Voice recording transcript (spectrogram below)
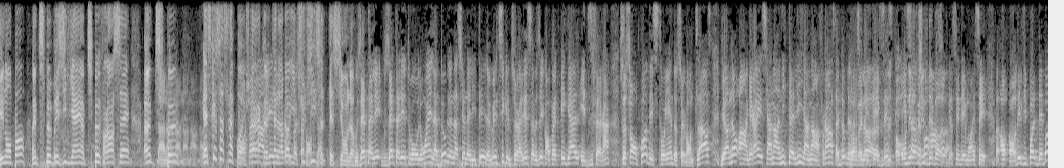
et non pas un petit peu brésilien, un petit peu français, un petit Non, peu... Est-ce que ça serait pas Mon le temps que le Canada étudie cette question-là? Vous êtes allé, vous êtes allé trop loin. La double nationalité, le multiculturalisme, ça veut dire qu'on peut être égal et différent. Ce sont pas des citoyens de seconde classe. Il y en a en Grèce, il y en a en Italie, il y en a en France. La double Bon, ben nationalité là, existe. on et ça élargit fait le pas débat, en sorte que c'est des on, on dévie pas le débat.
